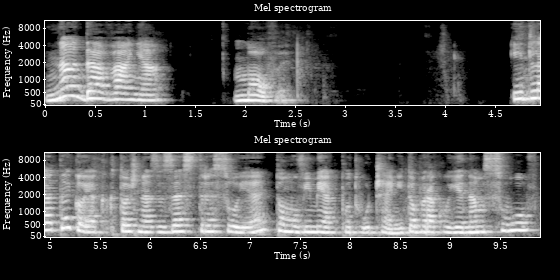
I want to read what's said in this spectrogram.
nadawania mowy. I dlatego, jak ktoś nas zestresuje, to mówimy jak potłuczeni, to brakuje nam słów,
